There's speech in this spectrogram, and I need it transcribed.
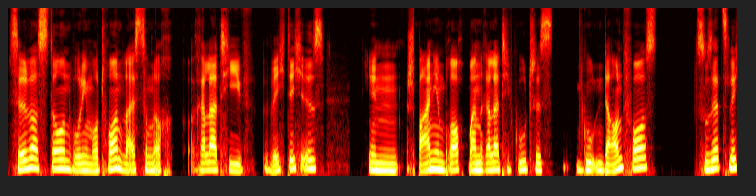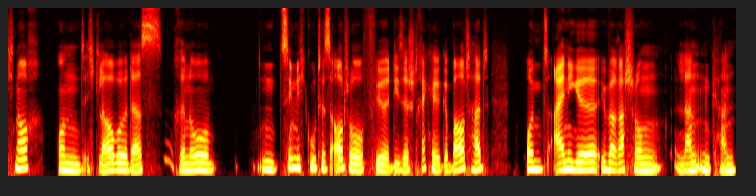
Silverstone, wo die Motorenleistung noch relativ wichtig ist. In Spanien braucht man relativ gutes, guten Downforce zusätzlich noch. Und ich glaube, dass Renault ein ziemlich gutes Auto für diese Strecke gebaut hat und einige Überraschungen landen kann.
